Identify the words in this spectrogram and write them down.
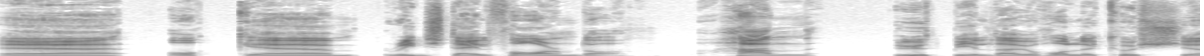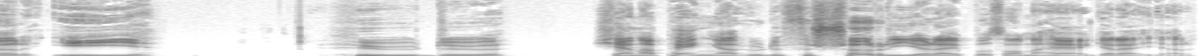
Eh, och eh, Ridgedale Farm då. Han utbildar och håller kurser i hur du tjänar pengar, hur du försörjer dig på sådana här grejer.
